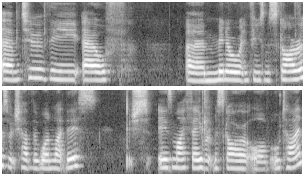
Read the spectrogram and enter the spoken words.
um, two of the e.l.f um, mineral infused mascaras which have the one like this which is my favourite mascara of all time.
